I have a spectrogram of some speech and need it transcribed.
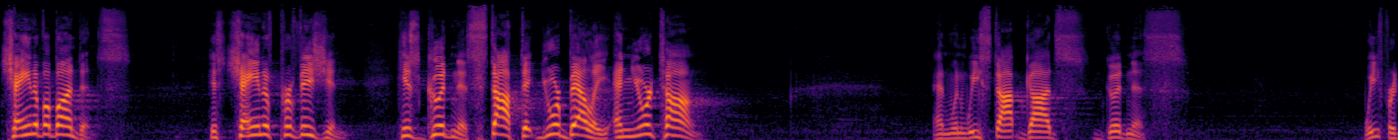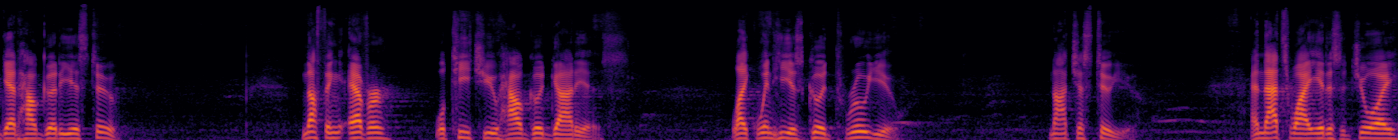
chain of abundance, His chain of provision, His goodness stopped at your belly and your tongue. And when we stop God's goodness, we forget how good He is too. Nothing ever will teach you how good God is like when He is good through you, not just to you. And that's why it is a joy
